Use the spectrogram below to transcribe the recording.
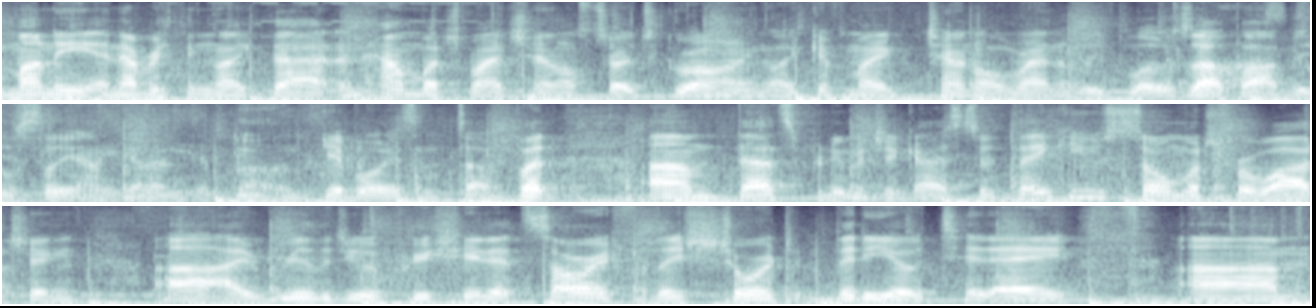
money and everything like that and how much my channel starts growing. Like if my channel randomly blows up obviously I'm gonna do giveaways and stuff. But um, that's pretty much it guys. So thank you so much for watching. Uh, I really do appreciate it. Sorry for the short video today um,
